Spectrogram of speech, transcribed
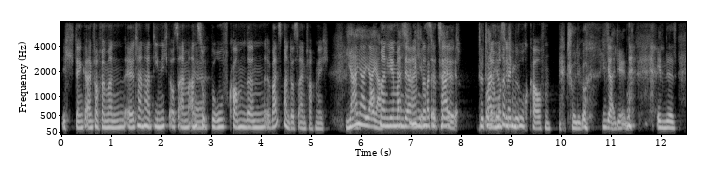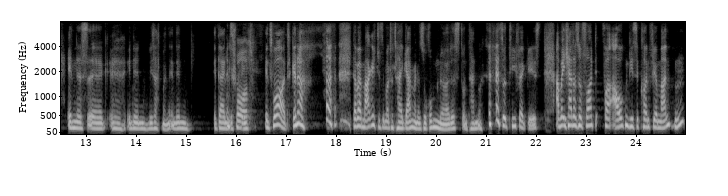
ich denke einfach, wenn man Eltern hat, die nicht aus einem Anzugberuf kommen, dann weiß man das einfach nicht. Ja, ja, ja, ja. Braucht man jemanden, der einem das erzählt total, total Oder muss ich ein Buch kaufen? Entschuldigung, ich ja. dir in, in, das, in das, äh, in den, wie sagt man, in den, in dein ins Gespräch. Wort. Ins Wort, genau. Dabei mag ich das immer total gern, wenn du so rumnördest und dann so tiefer gehst. Aber ich hatte sofort vor Augen diese Konfirmanten,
